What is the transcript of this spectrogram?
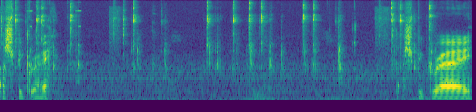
That should be grey. That should be grey.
